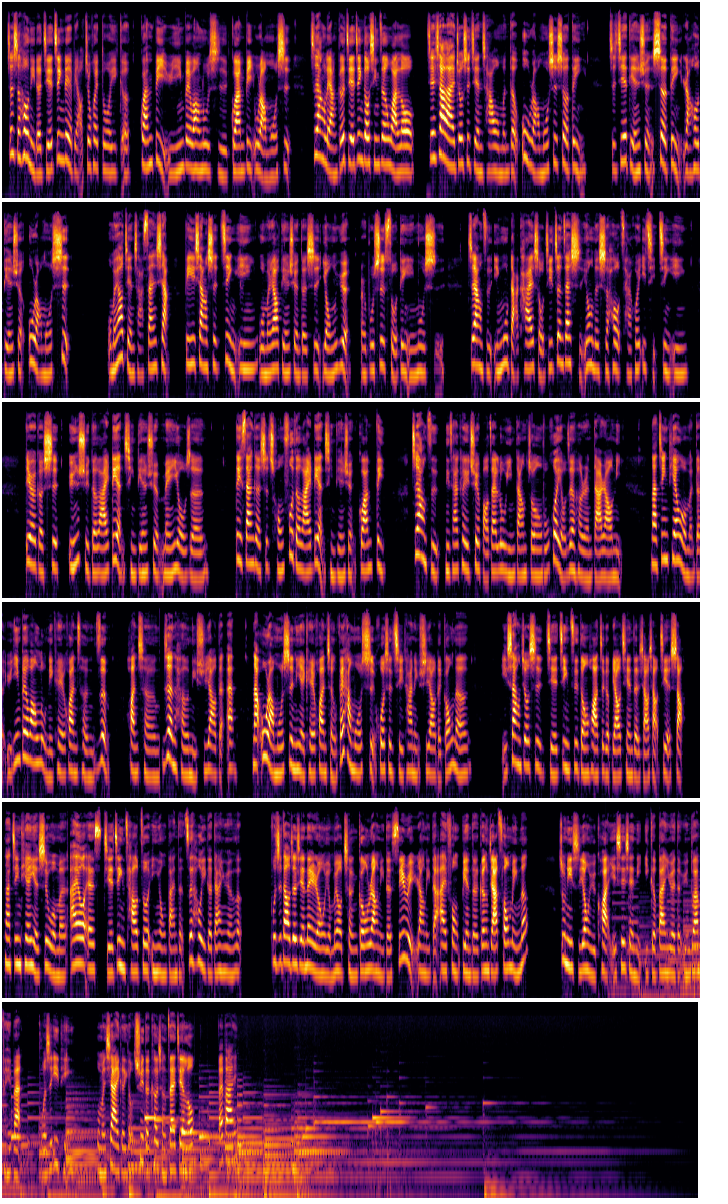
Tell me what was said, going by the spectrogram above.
这时候你的捷径列表就会多一个关闭语音备忘录时关闭勿扰模式，这样两个捷径都新增完喽。接下来就是检查我们的勿扰模式设定，直接点选设定，然后点选勿扰模式。我们要检查三项，第一项是静音，我们要点选的是永远，而不是锁定荧幕时，这样子荧幕打开，手机正在使用的时候才会一起静音。第二个是允许的来电，请点选没有人。第三个是重复的来电，请点选关闭。这样子你才可以确保在录音当中不会有任何人打扰你。那今天我们的语音备忘录，你可以换成 Zoom，换成任何你需要的 App 那勿扰模式你也可以换成飞行模式，或是其他你需要的功能。以上就是捷径自动化这个标签的小小介绍。那今天也是我们 iOS 捷径操作应用班的最后一个单元了。不知道这些内容有没有成功让你的 Siri、让你的 iPhone 变得更加聪明呢？祝你使用愉快，也谢谢你一个半月的云端陪伴。我是易婷，我们下一个有趣的课程再见喽，拜拜。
